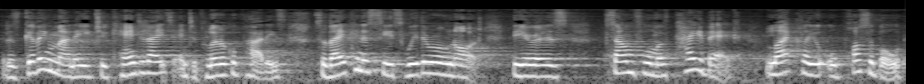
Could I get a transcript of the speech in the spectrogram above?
that is giving money to candidates and to political parties so they can assess whether or not there is some form of payback likely or possible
